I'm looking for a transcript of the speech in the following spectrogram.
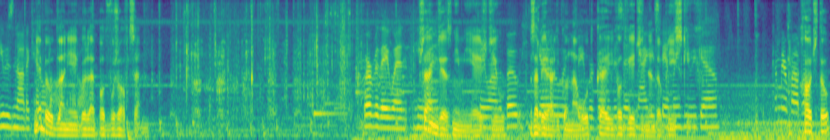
He was not a Nie był dla niej at all. byle podwórzowcem. Wszędzie z on jeździł. Zabierali go. na łódkę i w odwiedziny do bliskich. Chodź tu.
